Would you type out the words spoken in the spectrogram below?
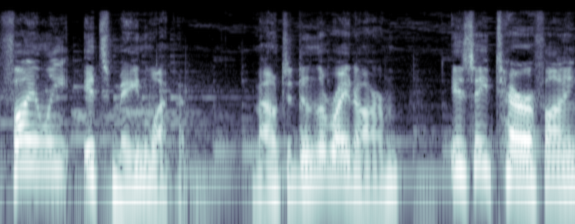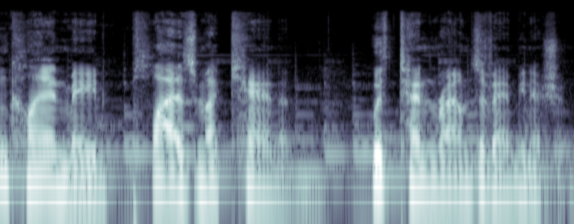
Finally, its main weapon, mounted in the right arm, is a terrifying clan-made plasma cannon, with 10 rounds of ammunition.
